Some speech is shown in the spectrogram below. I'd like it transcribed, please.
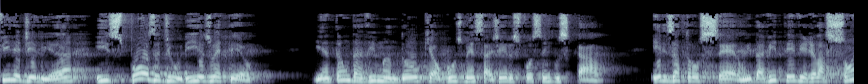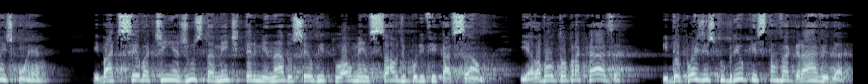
filha de Eliã e esposa de Urias, o Eteu. E então Davi mandou que alguns mensageiros fossem buscá-la. Eles a trouxeram e Davi teve relações com ela. E Batseba tinha justamente terminado o seu ritual mensal de purificação. E ela voltou para casa e depois descobriu que estava grávida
